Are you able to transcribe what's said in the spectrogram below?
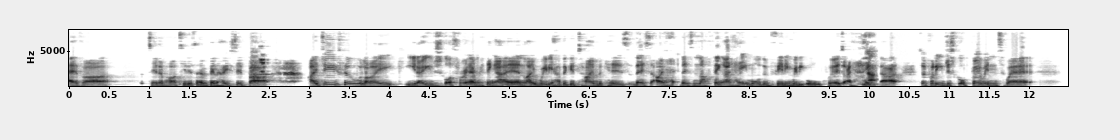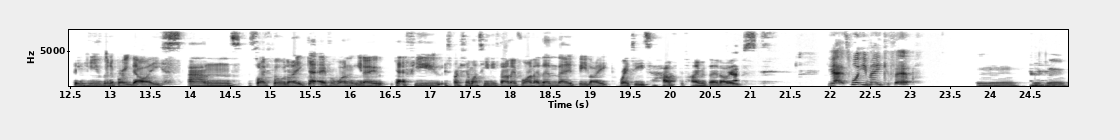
ever dinner party that's ever been hosted, but I do feel like you know you've just got to throw everything at it and like really have a good time because there's I there's nothing I hate more than feeling really awkward. I hate yeah. that. So I feel like you just got to go into it thinking you're going to break the ice. And so I feel like get everyone, you know, get a few espresso martinis down everyone, and then they'd be like ready to have the time of their lives. Yeah, it's what you make of it. Mm, mm-hmm.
